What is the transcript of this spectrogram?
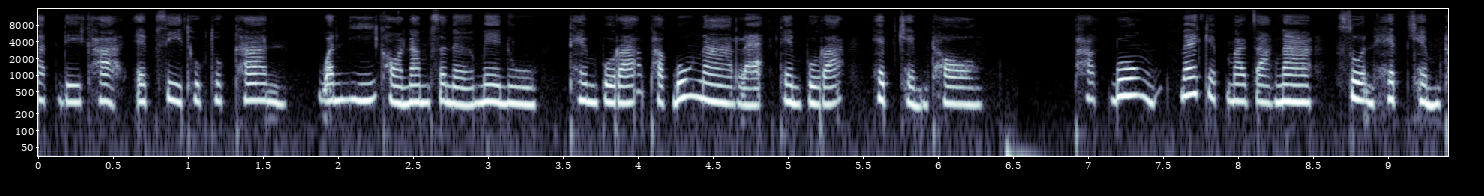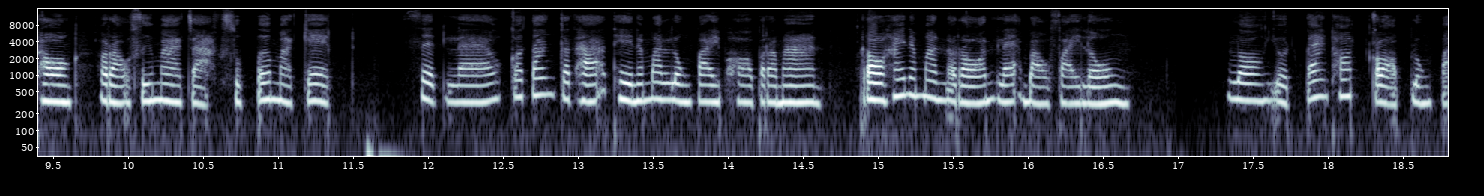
วัสดีค่ะ FC ทุกทุกท่าน วันนี้ขอนำเสนอเมนู เทมปุระผักบุ้งนาและเทมปุระเห็ดเข็มทอง ผักบุ้งแม่เก็บมาจากนา ส่วนเห็ดเข็มทอง เราซื้อมาจากซุปเปอร์มาร์เก็ต เสร็จแล้วก็ตั้งกระทะเทน้ำมันลงไปพอประมาณ รอให้น้ำมันร้อนและเบาไฟลง ลองหยดแป้งทอดกรอบลงไป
